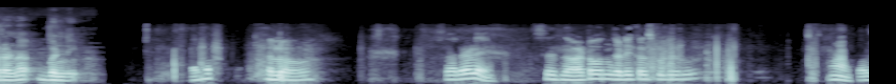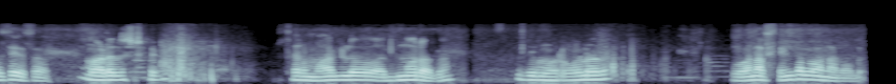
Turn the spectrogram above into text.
ಬರೋಣ ಬನ್ನಿ. ಹಲೋ ಸರ್ ಹೇಳಿ. ಸರ್ ಆಟೋ ಒಂದು ಗಾಡಿ ಕಳಿಸ್ಬಿಟ್ಟಿದ್ರು ಹಾಂ ಕಳಿಸಿದೆ ಸರ್. ಮಾಡಲ್ ಎಷ್ಟು ಗಾಡಿ? ಸರ್ ಮಾಡಲು ಹದಿಮೂರು ಅದು. ಹದಿಮೂರು. ಓನರ್? ಓನರ್ ಸಿಂಗಲ್ ಓನರ್ ಅದು.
